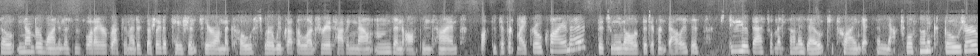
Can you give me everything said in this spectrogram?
So number one, and this is what I recommend, especially to patients here on the coast where we've got the luxury of having mountains and oftentimes lots of different microclimates between all of the different valleys, is do your best when the sun is out to try and get some natural sun exposure.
